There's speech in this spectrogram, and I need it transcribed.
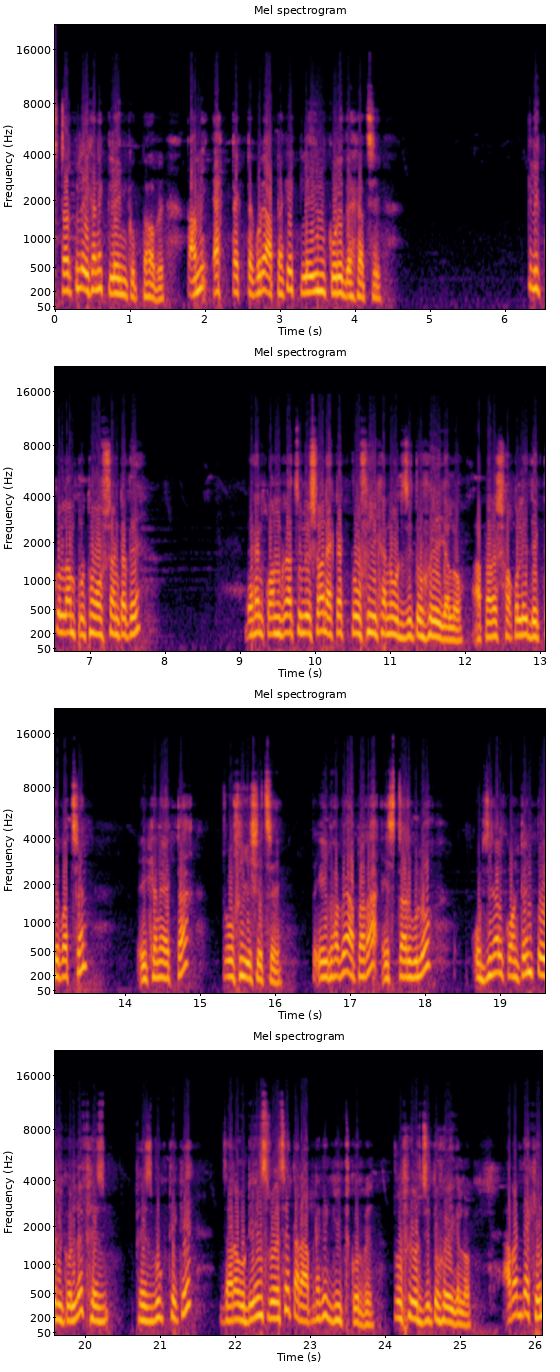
স্টার পেলে এখানে ক্লেইম করতে হবে। তো আমি একটা একটা করে আপনাকে ক্লেইম করে দেখাচ্ছি। ক্লিক করলাম প্রথম অপশানটাতে দেখেন কনগ্রাচুলেশন একটা ট্রফি এখানে অর্জিত হয়ে গেল। আপনারা সকলেই দেখতে পাচ্ছেন এইখানে একটা ট্রফি এসেছে। তো এইভাবে আপনারা স্টারগুলো অরিজিনাল কন্টেন্ট তৈরি করলে ফেস ফেসবুক থেকে যারা অডিয়েন্স রয়েছে, তারা আপনাকে গিফট করবে। ট্রফি অর্জিত হয়ে গেল। আবার দেখেন,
